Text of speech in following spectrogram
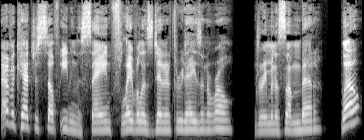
Have catch yourself eating the same flavorless dinner three days in a row? Dreaming of something better? Well,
